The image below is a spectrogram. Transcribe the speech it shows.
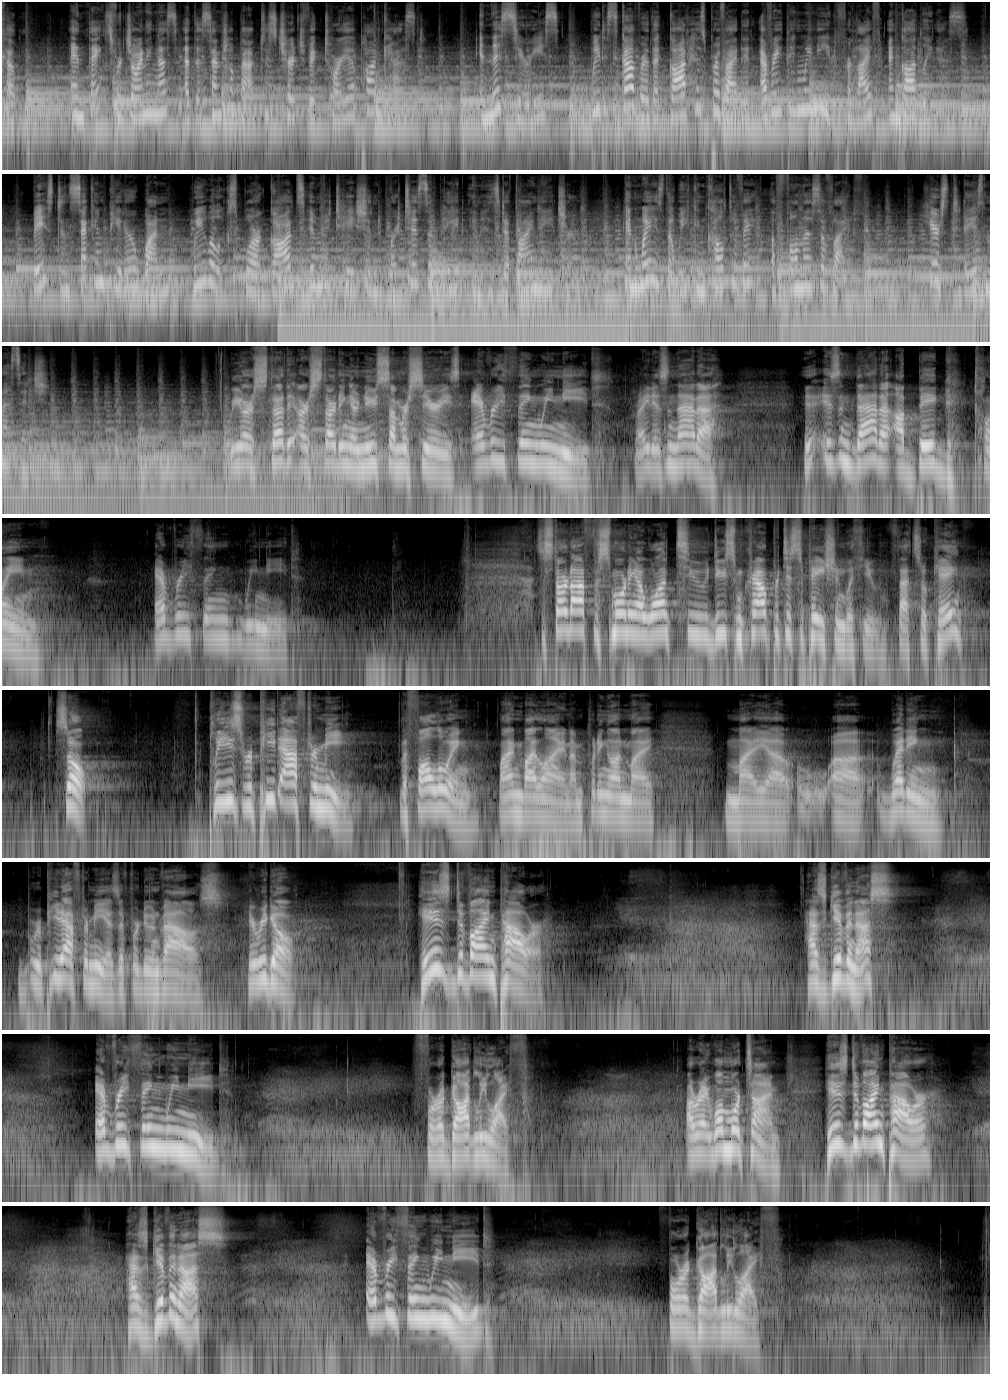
Welcome, and thanks for joining us at the Central Baptist Church Victoria podcast. In this series, we discover that God has provided everything we need for life and godliness. Based in 2 Peter 1, we will explore God's invitation to participate in his divine nature and ways that we can cultivate a fullness of life. Here's today's message. We are, study, are starting our new summer series, Everything We Need, right? Isn't that a, isn't that a, a big claim? Everything we need. To start off this morning, I want to do some crowd participation with you, if that's okay. So, please repeat after me the following line by line. I'm putting on my, my uh, uh, wedding. Repeat after me as if we're doing vows. Here we go. His divine power, has given us, everything we need, for a godly life. All right, one more time. His divine power, has given us, everything we need, for a godly life.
